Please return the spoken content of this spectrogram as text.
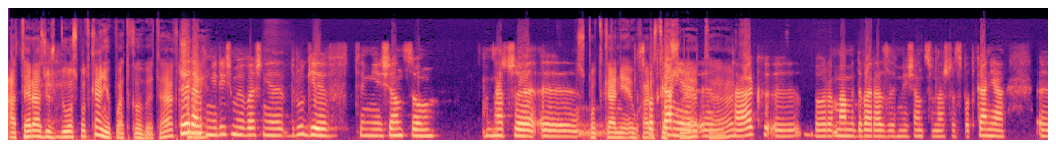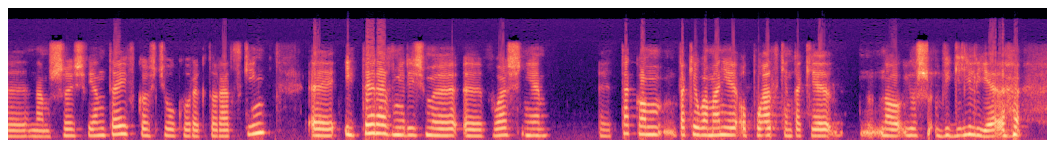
A teraz już było spotkanie opłatkowe, tak? Teraz Czyli mieliśmy właśnie drugie w tym miesiącu nasze y, spotkanie eucharystyczne, spotkanie, y, tak? tak, y, bo mamy dwa razy w miesiącu nasze spotkania na mszy świętej w kościółku rektorackim. I teraz mieliśmy właśnie taką, takie łamanie opłatkiem, takie no już wigilię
